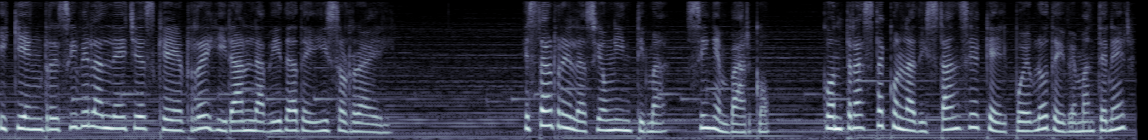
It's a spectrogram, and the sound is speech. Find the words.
y quien recibe las leyes que regirán la vida de Israel. Esta relación íntima, sin embargo, contrasta con la distancia que el pueblo debe mantener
